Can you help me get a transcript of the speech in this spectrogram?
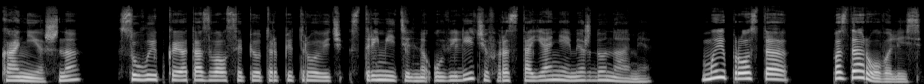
«Конечно», — с улыбкой отозвался Петр Петрович, стремительно увеличив расстояние между нами. «Мы просто поздоровались».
